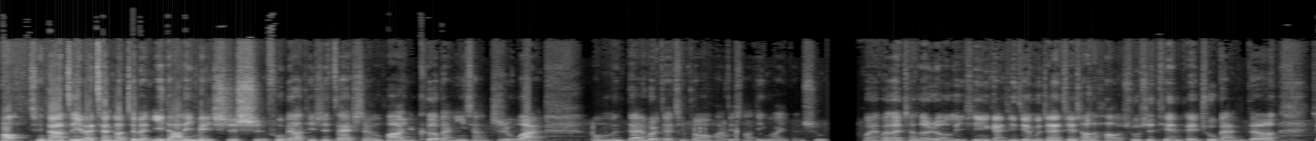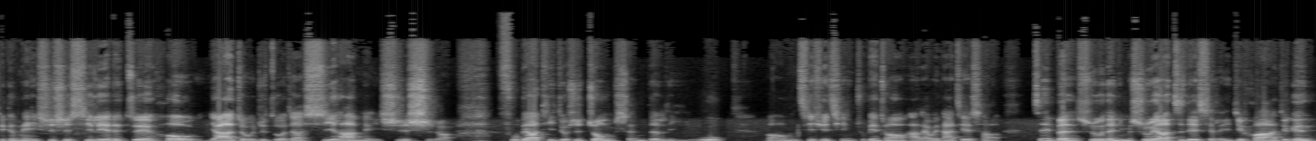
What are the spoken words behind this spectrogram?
好，请大家自己来参考这本《意大利美食史》，副标题是在神话与刻板印象之外。我们待会儿再请庄婉华介绍另外一本书。欢迎回来，陈乐融理性与感性节目正在介绍的好书是天培出版的这个美食史系列的最后压轴之作，叫《希腊美食史》哦。副标题就是“众神的礼物”。好，我们继续请主编庄婉华来为大家介绍这本书的。你们书腰直接写了一句话，就跟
